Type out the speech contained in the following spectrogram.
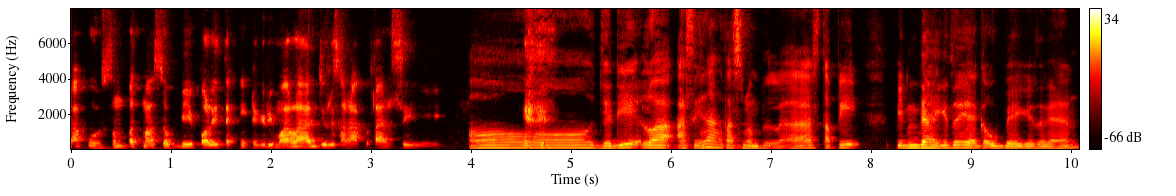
aku sempat masuk di Politeknik Negeri Malang jurusan akuntansi. Oh jadi lu aslinya angkatan 19 tapi pindah gitu ya ke UB gitu kan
